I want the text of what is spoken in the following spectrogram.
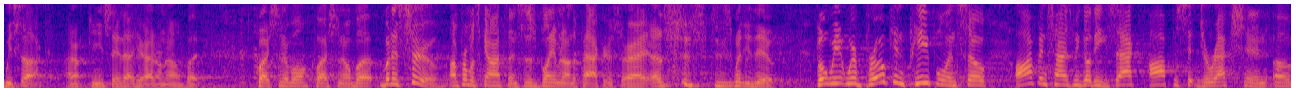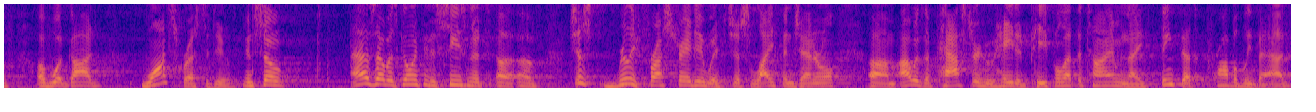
we suck. can you say that here? I don't know, but questionable, questionable, but, but it's true. I'm from Wisconsin, so just blame it on the Packers, all right? That's just, just what you do. But we, are broken people, and so oftentimes we go the exact opposite direction of, of what God wants for us to do. And so as I was going through the season of, uh, of just really frustrated with just life in general, um, I was a pastor who hated people at the time, and I think that's probably bad.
